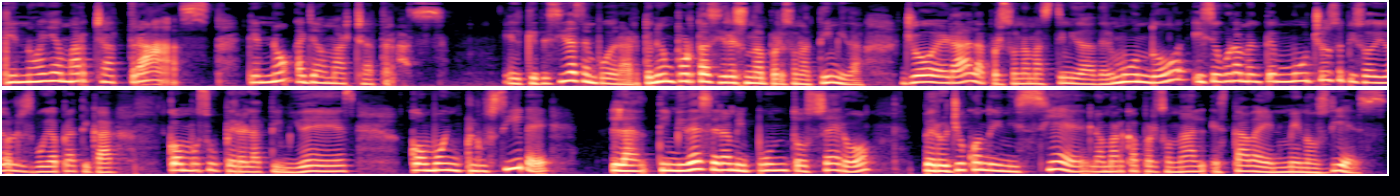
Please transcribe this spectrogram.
que no haya marcha atrás, que no haya marcha atrás. El que decidas empoderarte, no importa si eres una persona tímida. Yo era la persona más tímida del mundo y seguramente en muchos episodios les voy a platicar cómo superé la timidez, cómo inclusive la timidez era mi punto cero, pero yo cuando inicié la marca personal estaba en menos 10,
